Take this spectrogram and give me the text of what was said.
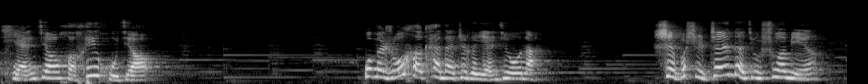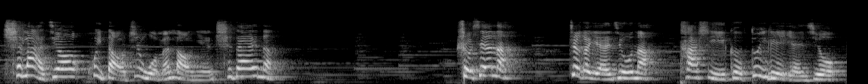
甜椒和黑胡椒。我们如何看待这个研究呢？是不是真的就说明吃辣椒会导致我们老年痴呆呢？首先呢，这个研究呢，它是一个队列研究，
